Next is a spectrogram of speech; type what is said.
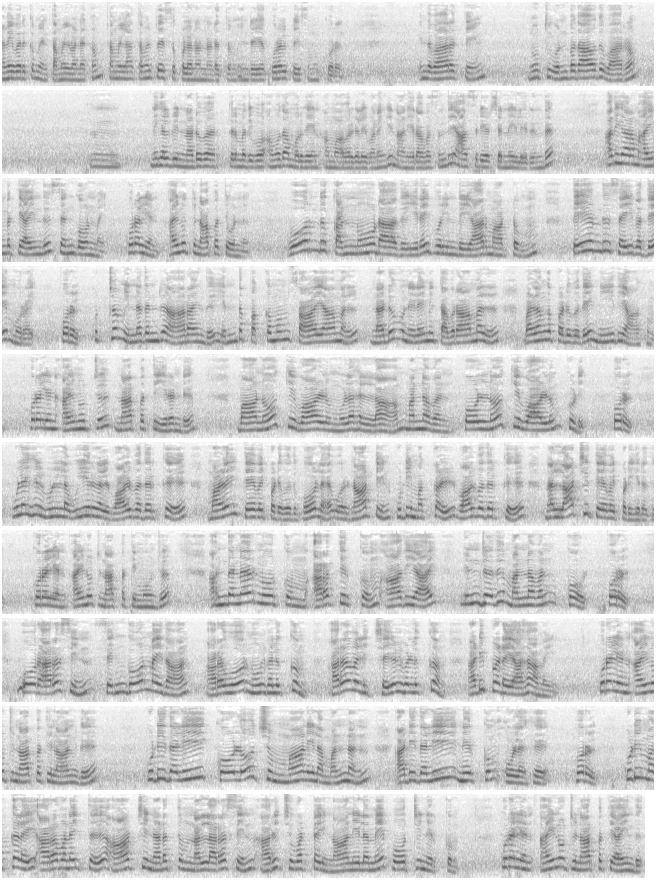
அனைவருக்கும் என் தமிழ் வணக்கம். தமிழா தமிழ் பேசு புலனம் நடத்தும் இன்றைய குரல் பேசும் குரல். இந்த வாரத்தின் நூற்றி ஒன்பதாவது வாரம் நிகழ்வின் நடுவர் திருமதி ஓ அமுதா முருகையன் அம்மா அவர்களை வணங்கி நான் இரா வசந்தி ஆசிரியர் சென்னையிலிருந்து அதிகாரம் ஐம்பத்தி ஐந்து செங்கோன்மை குரல் எண் ஐநூற்றி நாற்பத்தி ஒன்று ஓர்ந்து கண்ணோடாது இறை புரிந்து யார் மாட்டும் தேர்ந்து செய்வதே முறை. பொருள் குற்றம் இன்னதென்று ஆராய்ந்து எந்த பக்கமும் சாயாமல் நடுவு நிலைமை தவறாமல் வழங்கப்படுவதே நீதி ஆகும். குரல் எண் ஐநூற்று நாற்பத்தி இரண்டு. வானோக்கி வாழும் உலகெல்லாம் மன்னவன் கோல் நோக்கி வாழும் குடி. பொருள் உலகில் உள்ள உயிர்கள் வாழ்வதற்கு மழை தேவைப்படுவது போல ஒரு நாட்டின் குடிமக்கள் வாழ்வதற்கு நல்லாட்சி தேவைப்படுகிறது. குரல் எண் ஐநூற்று நாற்பத்தி மூன்று. அந்தனர் நூற்கும் அறத்திற்கும் ஆதியாய் நின்றது மன்னவன் கோல் பொருள். ஓர் அரசின் செங்கோன்மைதான் அறவோர் நூல்களுக்கும் அறவழிச் செயல்களுக்கும் அடிப்படையாக அமையும். குரல் எண் ஐநூற்று நாற்பத்தி நான்கு. குடிதளி கோலோச்சும் மாநில மன்னன் அடிதளி நிற்கும் உலகு. பொருள். குடிமக்களை அரவணைத்து ஆட்சி நடத்தும் நல்லரசின் அரிச்சுவட்டை நானிலமே போற்றி நிற்கும். குரல் எண் ஐநூற்று நாற்பத்தி ஐந்து.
